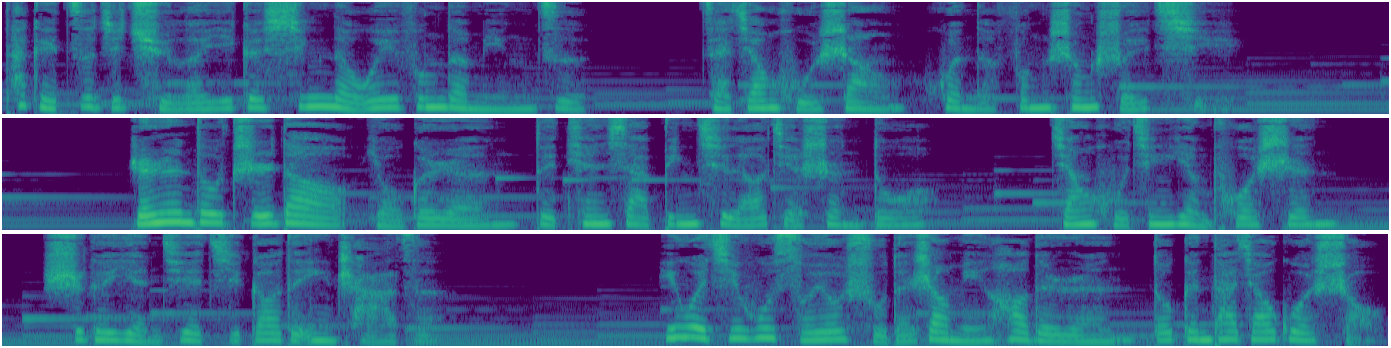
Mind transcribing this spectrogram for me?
他给自己取了一个新的威风的名字，在江湖上混得风生水起。人人都知道有个人对天下兵器了解甚多，江湖经验颇深，是个眼界极高的硬茬子。因为几乎所有数得上名号的人都跟他交过手，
